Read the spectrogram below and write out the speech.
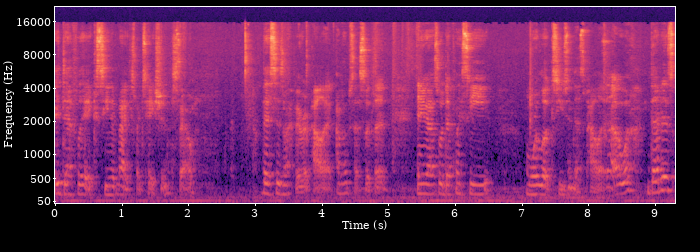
it definitely exceeded my expectations so this is my favorite palette. I'm obsessed with it. And you guys will definitely see more looks using this palette. So that is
